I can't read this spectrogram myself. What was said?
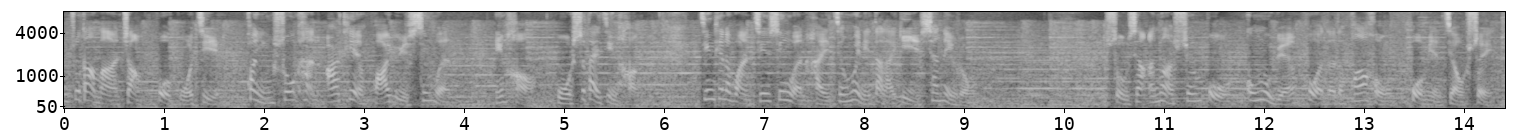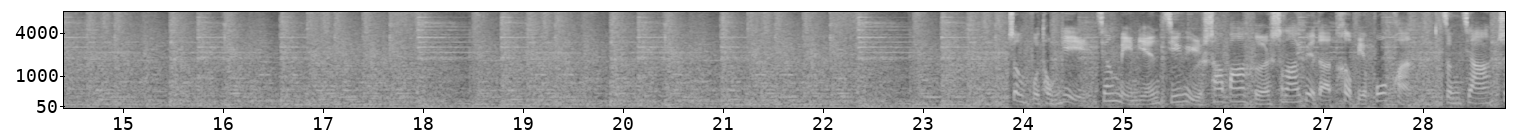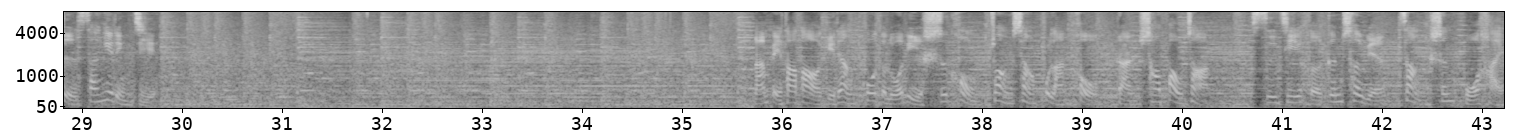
关注大马，掌握国际，欢迎收看 RTN 华语新闻。您好，我是戴静航。今天的晚间新闻还将为您带来以下内容：首相安娜宣布，公务员获得的花红豁免缴税。不同意将每年给予沙巴和沙拉越的特别拨款增加至三亿令吉。南北大道一辆波德罗里失控撞向护栏后燃烧爆炸，司机和跟车员葬身火海。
